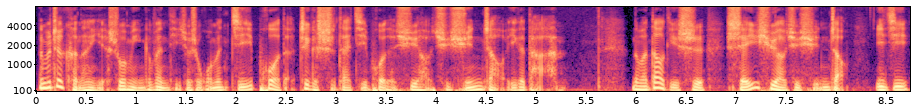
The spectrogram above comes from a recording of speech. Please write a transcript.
那么这可能也说明一个问题，就是我们急迫的这个时代急迫的需要去寻找一个答案。那么到底是谁需要去寻找，以及？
